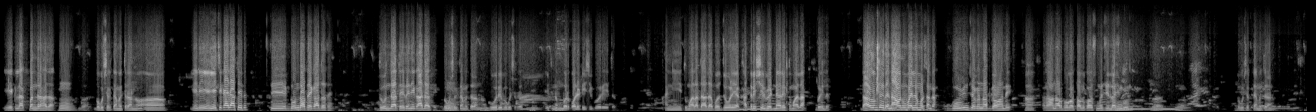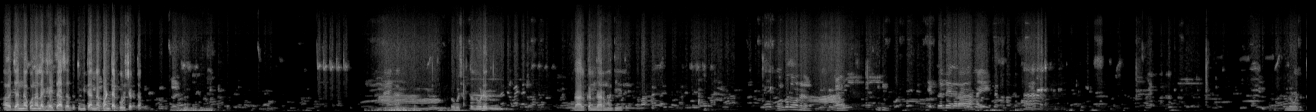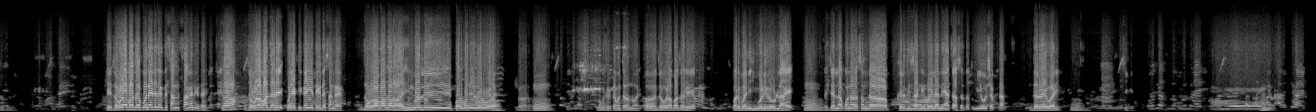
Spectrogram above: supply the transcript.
एक लाख पंधरा हजार. हम्म. बघू शकता मित्रांनो अं, याने याचे काय दात आहेत? ते एक दोन दात एक आदत आहे दोन दात आहेत आणि एक आदात आहे. बघू हम्म. शकता मित्रांनो गोरे बघू शकता तुम्ही. एक नंबर क्वालिटीची गोरे आहेत. आणि तुम्हाला दादा पण जवळ या खात्रीशीर भेटणार आहे तुम्हाला बैल. दादा तुमचं नाव आणि मोबाईल नंबर सांगा. गोविंद जगन्नाथ गव्हाणे. हा. राहणार भोगा तालुका उस्मा जिल्हा हिंगोली. बघू शकता मित्रांनो. ज्यांना कोणाला घ्यायचं असेल तर तुम्ही त्यांना कॉन्टॅक्ट करू शकता. बघू शकता जोड्या तुम्ही. लाल कंधारमध्ये येते. बघू शकता तुम्ही. ते जवळा बाजार कोण्या येते एकदा सांग सांगा नाही काय जवळा बाजार आहे कोण्या ठिकाणी येते एकदा सांगा. जवळा बाजार हा हिंगोली परभणी रोडवर आहे. बर. बघू शकता मित्रांनो अं, जवळा बाजार हे परभणी हिंगोली रोडला आहे. हम्म. तर ज्यांना कोणाला समजा खरेदीसाठी बैलाने यायचं असेल तर तुम्ही येऊ शकता. दर रविवारी. हम्म. ठीक आहे. धन्यवाद.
